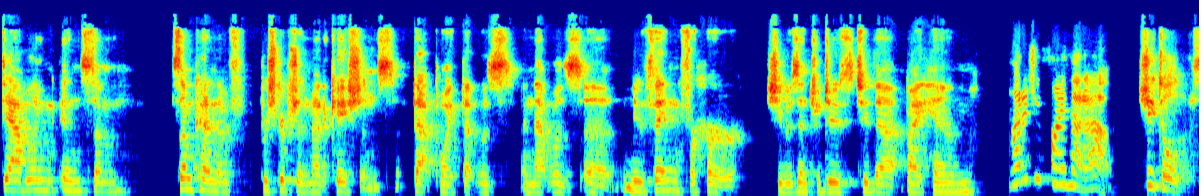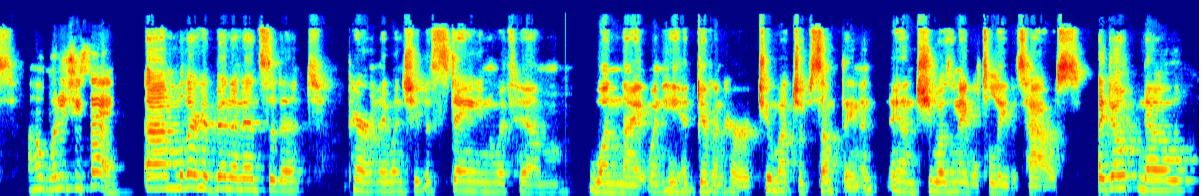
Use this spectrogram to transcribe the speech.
dabbling in some some kind of prescription medications at that point. That was and that was a new thing for her. She was introduced to that by him. How did you find that out? She told us. Oh, what did she say? Um, well, there had been an incident apparently when she was staying with him one night when he had given her too much of something and, and she wasn't able to leave his house. I don't know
